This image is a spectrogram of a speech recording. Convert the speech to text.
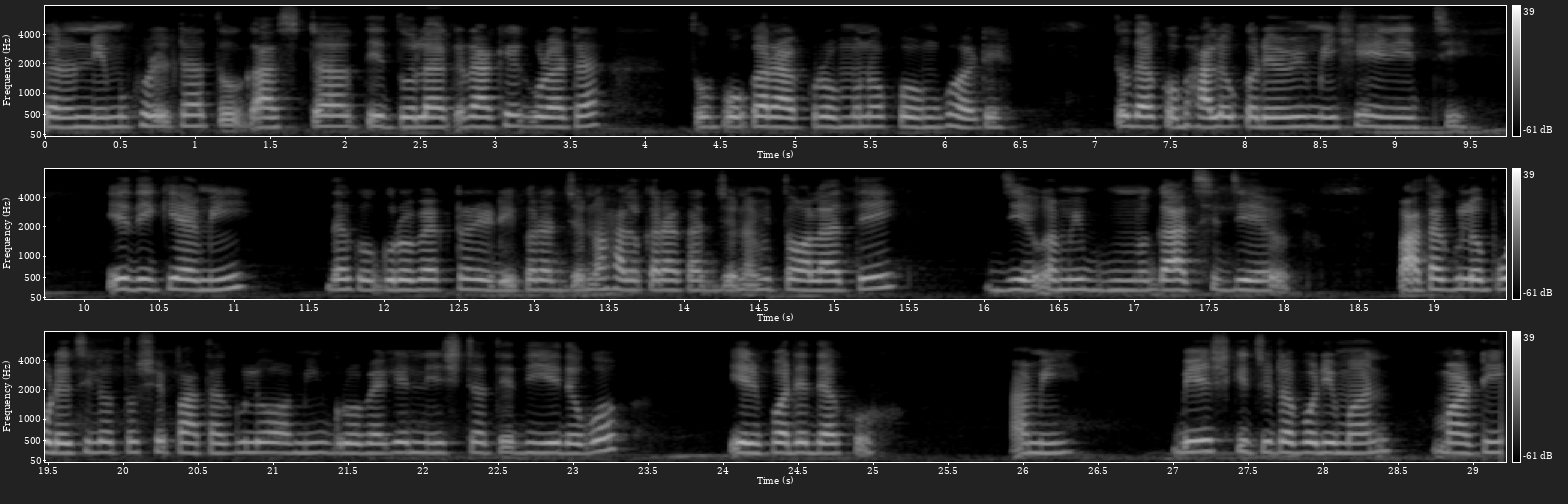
কারণ নিম খোলটা তো গাছটা তেতোলা রাখে গোড়াটা, তো পোকার আক্রমণও কম ঘটে। তো দেখো, ভালো করে আমি মিশিয়ে নিচ্ছি। এদিকে আমি, দেখো গ্রো ব্যাগটা রেডি করার জন্য, হালকা রাখার জন্য আমি তলাতেই যে, আমি গাছে যে পাতাগুলো পড়েছিল, তো সে পাতাগুলো আমি গ্রো ব্যাগের নিচটাতে দিয়ে দেব। এরপরে দেখো, আমি বেশ কিছুটা পরিমাণ মাটি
